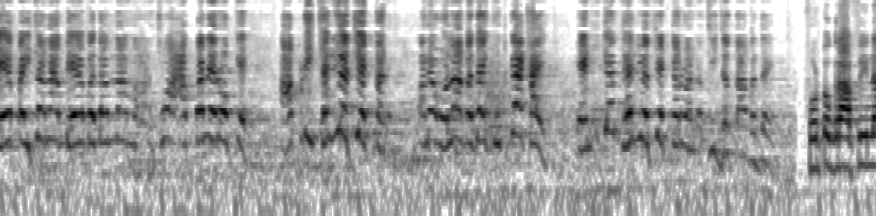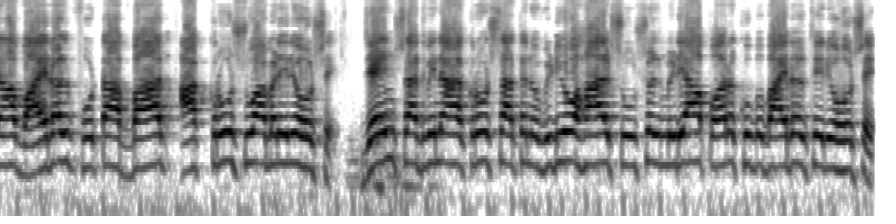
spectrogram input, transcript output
બે પૈસાના બે બદામના માણસો આપણને રોકે. આપણી થેલીઓ ચેક કરે. અને ઓલા બધા ગુટકા ખાય. એની કેમ થેલીઓ ચેક કરવા નથી જતા બધા ફોટોગ્રાફીના વાયરલ ફોટા બાદ આક્રોશ જોવા મળી રહ્યો છે. જૈન સાધ્વીના આક્રોશ સાથેનો વીડિયો હાલ સોશિયલ મીડિયા પર ખૂબ વાયરલ થઈ રહ્યો છે.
